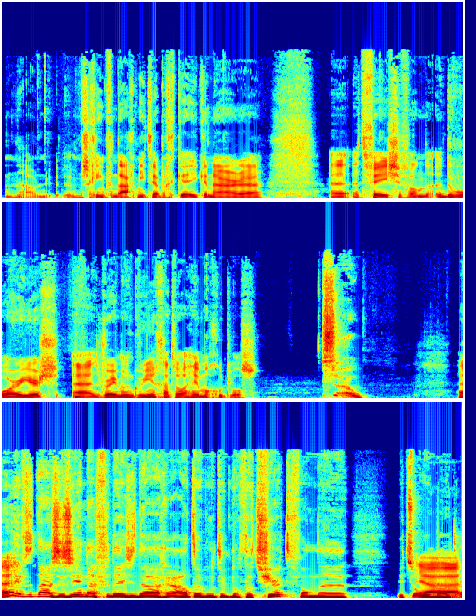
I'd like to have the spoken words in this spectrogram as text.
nou, misschien vandaag niet hebben gekeken naar het feestje van de Warriors. Draymond Green gaat wel helemaal goed los. Zo. Hè? Heeft het naar zijn zin even deze dagen. Hij had ook natuurlijk nog dat shirt van uh, It's All Ja. About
